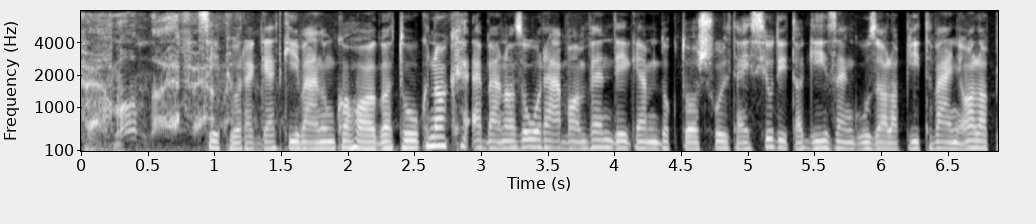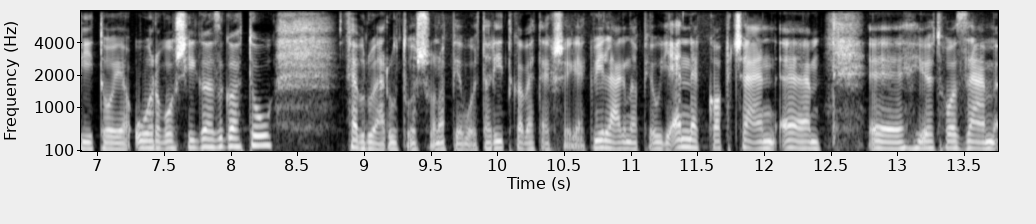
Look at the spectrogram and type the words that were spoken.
FM. Manna FM. Szép jó reggelt kívánunk a hallgatóknak. Ebben az órában vendégem dr. Sultájsz Judit, a Gézengúz Alapítvány alapítója, orvosigazgató. Február utolsó napja volt a ritka betegségek világnapja, ugye ennek kapcsán jött hozzám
